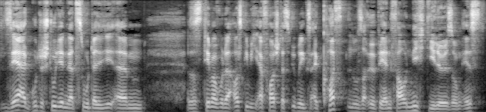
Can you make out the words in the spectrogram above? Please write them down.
sehr gute Studien dazu, die, ähm, also das Thema wurde ausgiebig erforscht, dass übrigens ein kostenloser ÖPNV nicht die Lösung ist,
